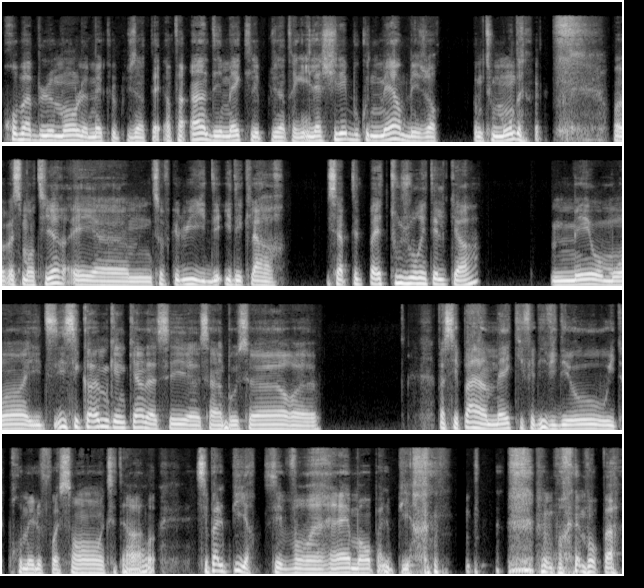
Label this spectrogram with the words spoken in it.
probablement le mec le plus intègre. Enfin, un des mecs les plus intègres. Il a chillé beaucoup de merde, mais genre, comme tout le monde, on va pas se mentir. Et, euh, sauf que lui, il, déclare. Ça n'a peut-être pas toujours été le cas, mais au moins, c'est quand même quelqu'un d'assez. Euh, c'est un bosseur. Euh, Enfin, c'est pas un mec qui fait des vidéos où il te promet le x100, etc. C'est pas le pire. C'est vraiment pas le pire. vraiment pas.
